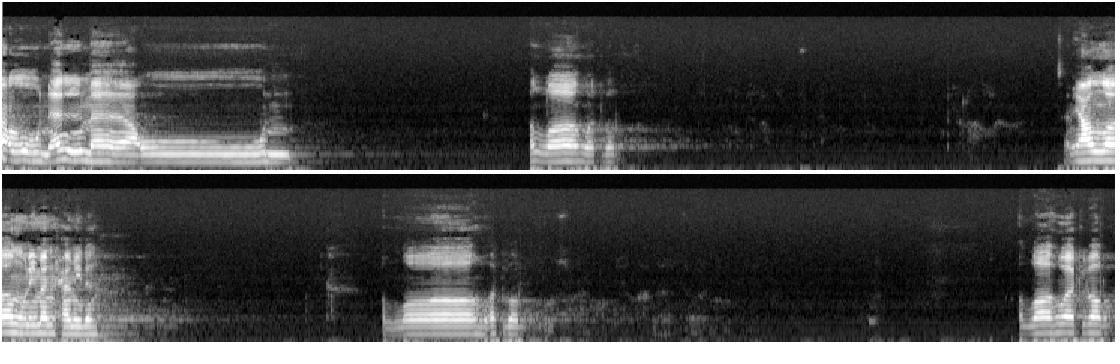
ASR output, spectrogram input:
ويمنعون الماعون. الله أكبر. سمع الله لمن حمده. الله أكبر. الله أكبر.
